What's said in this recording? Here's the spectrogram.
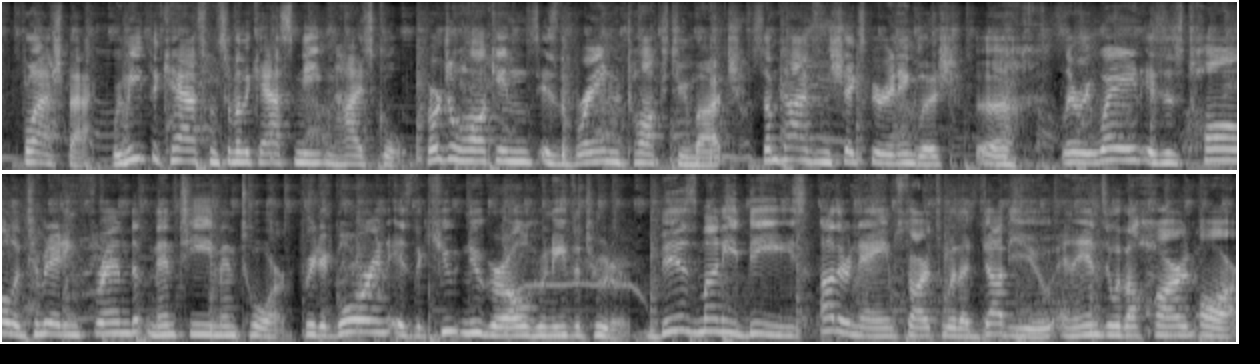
Flashback. We meet the cast when some of the cast meet in high school. Virgil Hawkins is the brain who talks too much, sometimes in Shakespearean English. Ugh. Larry Wade is his tall, intimidating friend, mentee, mentor. Frieda Goren is the cute new girl who needs a tutor. Biz Money B's other name starts with a W and ends with a hard R,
